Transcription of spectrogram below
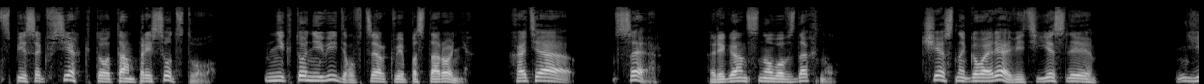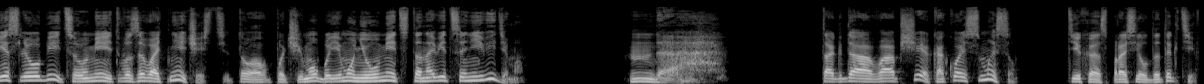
список всех, кто там присутствовал. Никто не видел в церкви посторонних. Хотя, сэр...» Реган снова вздохнул. «Честно говоря, ведь если... Если убийца умеет вызывать нечисть, то почему бы ему не уметь становиться невидимым?» «Да...» «Тогда вообще какой смысл?» — тихо спросил детектив.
